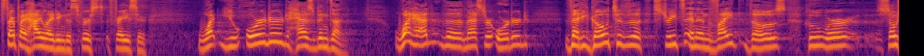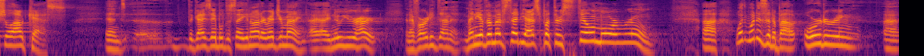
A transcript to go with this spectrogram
start by highlighting this first phrase here. What you ordered has been done. What had the master ordered? That he go to the streets and invite those who were social outcasts. And uh, the guy's able to say, You know what? I read your mind. I, I knew your heart and I've already done it. Many of them have said yes, but there's still more room. Uh, what, what is it about ordering? Uh,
